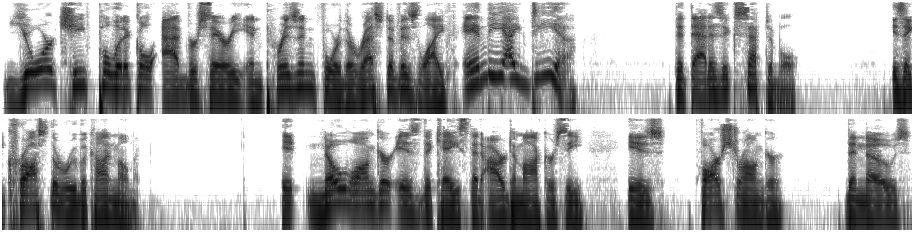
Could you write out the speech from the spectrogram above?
your chief political adversary in prison for the rest of his life and the idea that that is acceptable is a cross the Rubicon moment. It no longer is the case that our democracy is far stronger than those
